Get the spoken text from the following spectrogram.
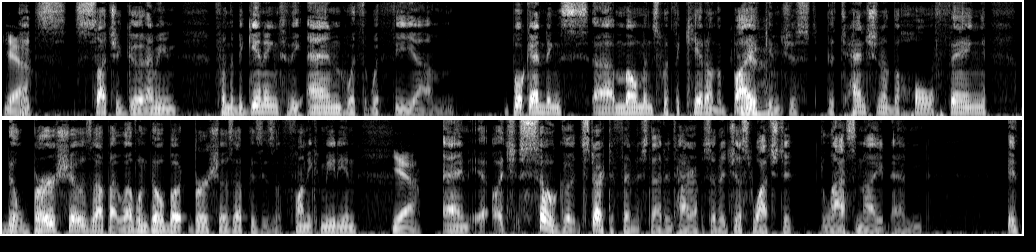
Yeah. it's such a good. I mean, from the beginning to the end, with with the um, book ending uh, moments with the kid on the bike, Yeah. and just the tension of the whole thing. Bill Burr shows up. I love when Bill Burr shows up because he's a funny comedian, Yeah. and it, it's just so good, start to finish. That entire episode. I just watched it last night, and it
